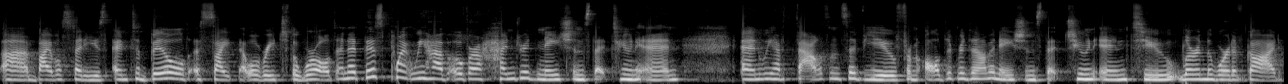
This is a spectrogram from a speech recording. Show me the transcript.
uh, bible studies and to build a site that will reach the world and at this point we have over 100 nations that tune in and we have thousands of you from all different denominations that tune in to learn the Word of God.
